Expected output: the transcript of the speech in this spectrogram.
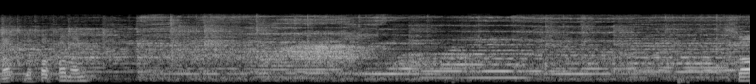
But the performance so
